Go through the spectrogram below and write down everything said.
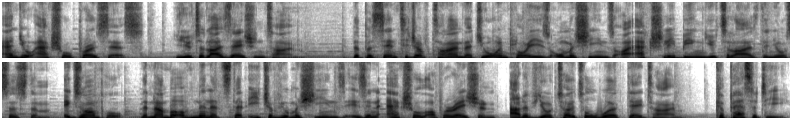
and your actual process. Utilization time the percentage of time that your employees or machines are actually being utilized in your system. Example, the number of minutes that each of your machines is in actual operation out of your total workday time. Capacity,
